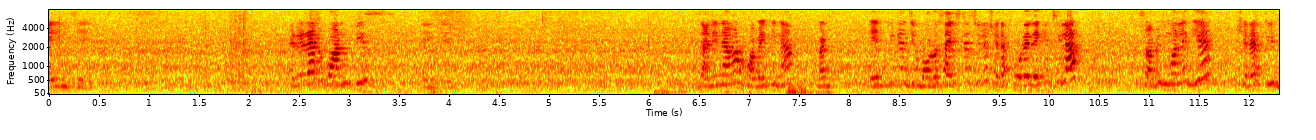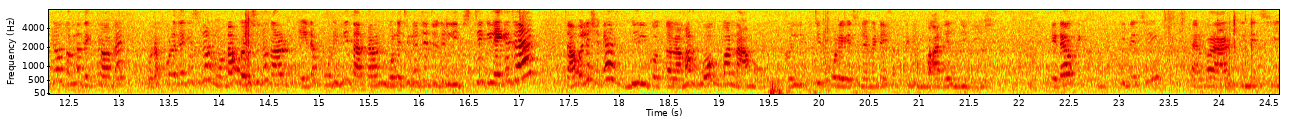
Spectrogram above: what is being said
এই যে এটার একটা ওয়ান পিস এই যে জানি না আমার হবে কিনা বাট এর থেকে যে বড় সাইজটা ছিল সেটা পরে রেখেছিলাম শপিং মলে গিয়ে সেটা ক্লিপটাও তোমরা দেখতে হবে ওটা পরে দেখেছিলাম মোটা হয়েছিল কারণ এটা পরিনি তার কারণ বলেছিল যে যদি লিপস্টিক লেগে যায়, তাহলে সেটা বিল করতে হবে, আমার হোক বা না হোক। আমি লিপস্টিক পরে গেছিলাম এটাই সব থেকে বাজে জিনিস। এটাও কিনেছি, তারপর আর কিনেছি।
